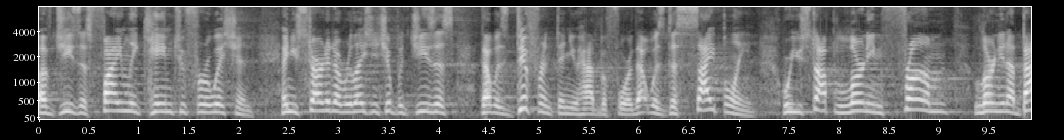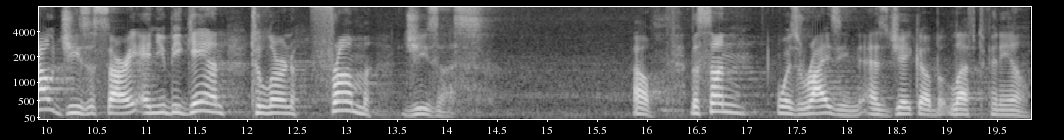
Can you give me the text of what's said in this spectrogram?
of Jesus finally came to fruition. And you started a relationship with Jesus that was different than you had before, that was discipling, where you stopped learning from, learning about Jesus, sorry, and you began to learn from Jesus. Oh, the sun was rising as Jacob left Peniel,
